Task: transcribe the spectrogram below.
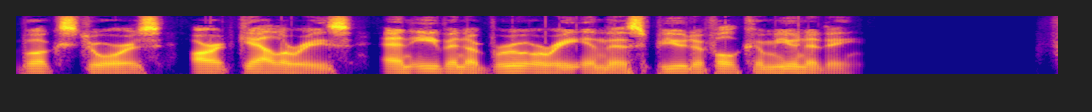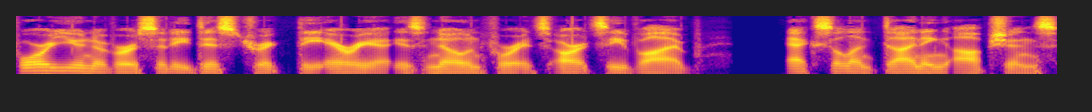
bookstores, art galleries, and even a brewery in this beautiful community. For University District the area is known for its artsy vibe, excellent dining options,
